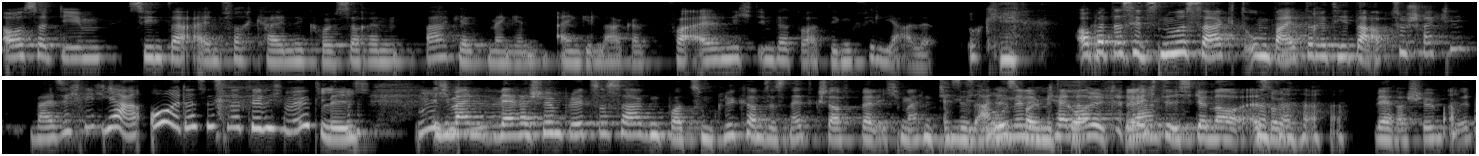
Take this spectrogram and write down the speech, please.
außerdem sind da einfach keine größeren Bargeldmengen eingelagert, vor allem nicht in der dortigen Filiale. Okay. Ob er das jetzt nur sagt, um weitere Täter abzuschrecken, weiß ich nicht. Ja, oh, das ist natürlich möglich. Ich Mhm. meine, wäre schön blöd zu sagen, boah, zum Glück haben sie es nicht geschafft, weil ich meine, die Es ist Millionen alles voll mit Keller, Gold, ja. Richtig, genau. Also wäre schön blöd.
